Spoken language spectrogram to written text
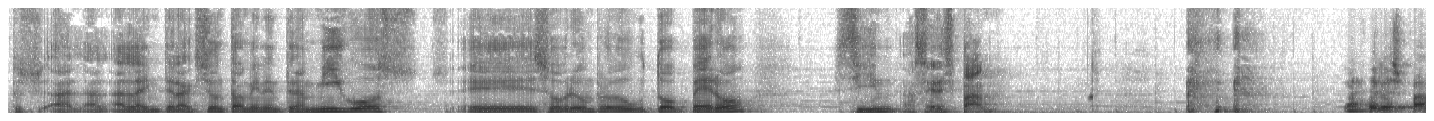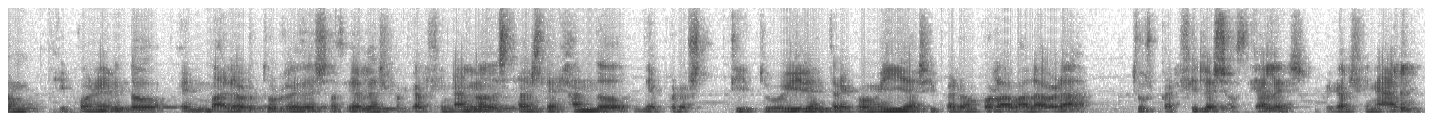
pues, a, la interacción también entre amigos eh, sobre un producto, pero sin hacer spam. Hacer spam y poniendo en valor tus redes sociales, porque al final no estás dejando de prostituir, entre comillas, y perdón por la palabra, tus perfiles sociales, porque al final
